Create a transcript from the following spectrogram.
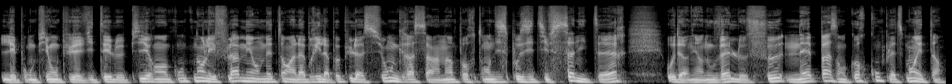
Les pompiers ont pu éviter le pire en contenant les flammes et en mettant à l'abri la population grâce à un important dispositif sanitaire. Aux dernières nouvelles, le feu n'est pas encore complètement éteint.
